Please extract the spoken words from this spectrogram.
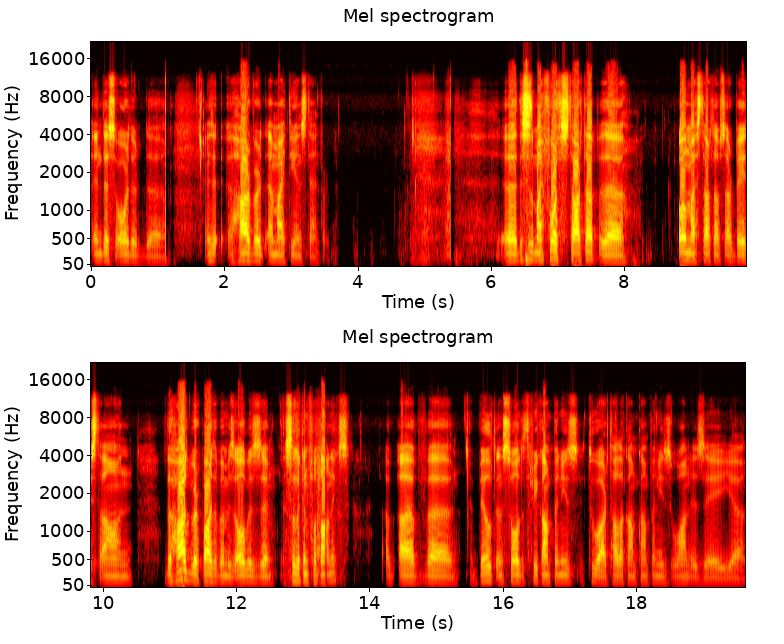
in this order, the Harvard, MIT, and Stanford. Uh, this is my fourth startup. Uh, all my startups are based on the hardware part of them is always silicon photonics. I've, uh, built and sold three companies. Two are telecom companies. One is a uh,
